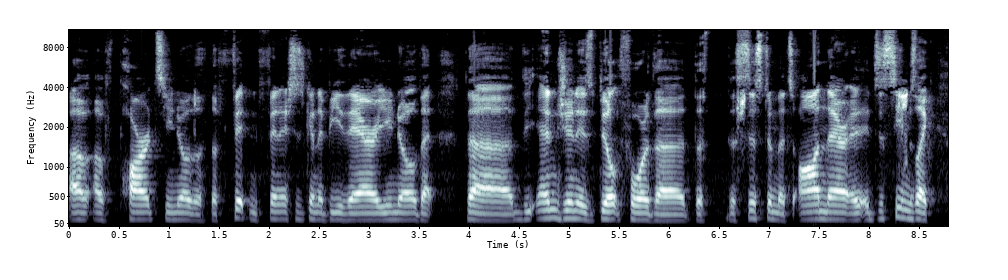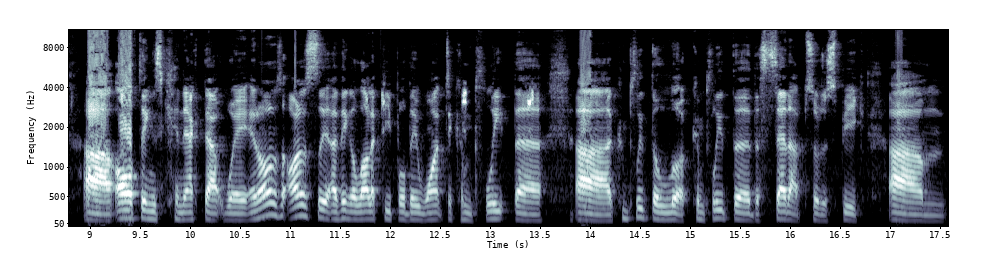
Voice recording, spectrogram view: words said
of, of, parts, you know that the fit and finish is going to be there. You know that the the engine is built for the the, the system that's on there. It, it just seems like uh, all things connect that way. And honestly, I think a lot of people they want to complete the uh, complete the look, complete the the setup, so to speak. Um,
